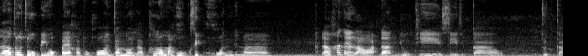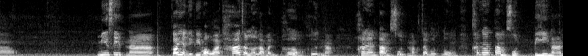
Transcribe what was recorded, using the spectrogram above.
แล้วจู่ๆปีหกแปดค่ะทุกคนจำนวนรับเพิ่มมาหกสิบคนขึ้นมา แล้วคะแนนเราอะดันอยู่ที่ 49.9 มีสิทธินะ ก็อย่างที่พี่บอกว่าถ้าจำนวนรับมันเพิ่มขึ้นน่ะคะแนนต่ำสุดมักจะลดลง คะแนนต่ำสุดปีนั้น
